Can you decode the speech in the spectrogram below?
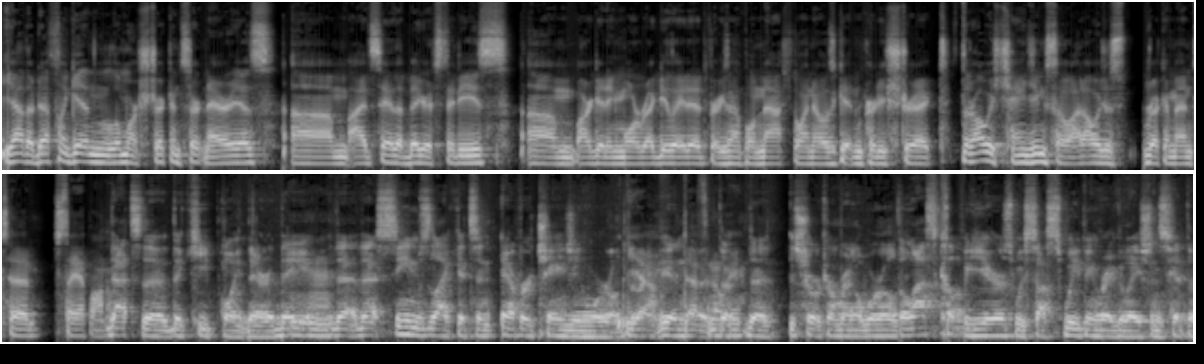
Yeah, they're definitely getting a little more strict in certain areas. Um, I'd say the bigger cities um, are getting more regulated. For example, Nashville, I know, is getting pretty strict. They're always changing, so I'd always just recommend to stay up on them. That's the the key point there. They that, that seems like it's an ever changing world. Mm-hmm. Yeah, right? In the- definitely. The, the, the short term rental world. The last couple of years, we saw sweeping regulations hit the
